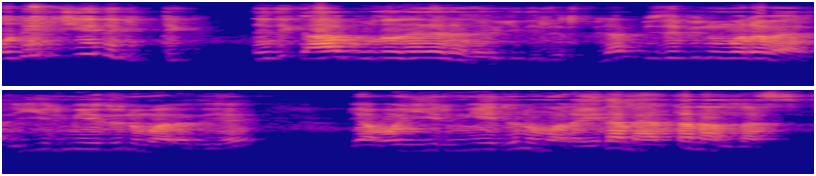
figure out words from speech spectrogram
O dericiye de gittik. Dedik abi burada nerelere gidilir filan. Bize bir numara verdi. 27 numara diye. Ya o 27 numarayı da Mertan anlatsın.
